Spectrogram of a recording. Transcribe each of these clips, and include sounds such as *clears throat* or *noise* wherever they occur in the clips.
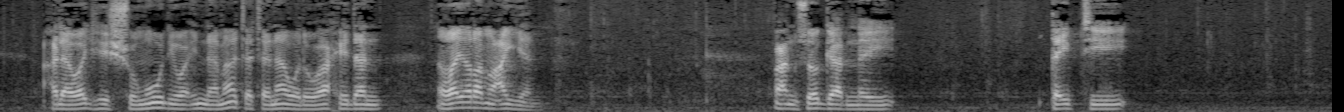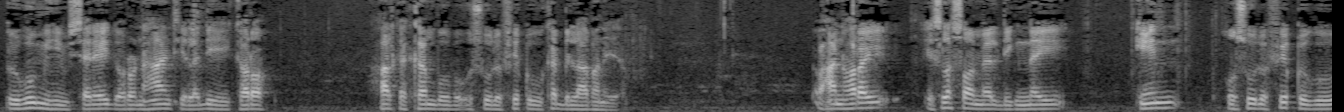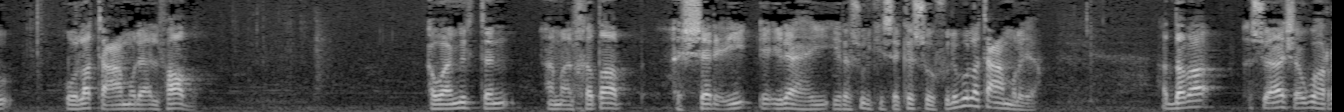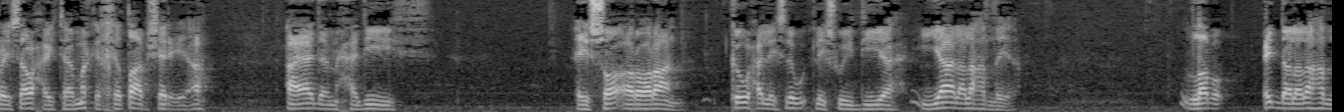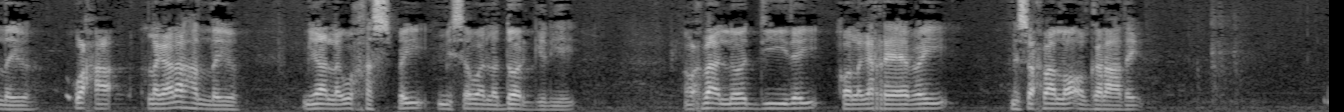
على وجه الشمول وإنما تتناول واحدا غير معين وعن سوغارني qeybtii ugu muhiimsanayd oo run ahaantii la dhihi karo halka kan buuba usuulu fiqigu ka bilaabanaya waxaan horay isla soo meel dhignay in usuulu fiqigu uu la tacaamulay alfaad awaamirtan ama alkhitaab alsharci ee ilaahay iyo rasuulkiisa ka soo fulay buu la tacaamulaya haddaba su'aasha ugu horeysa waxay tahay marka khitaab sharci ah aayad ama xadiid ay soo arooraan ko waxaa la isweydiiyaa yaa lala hadlaya labo cidda lala hadlayo waxa lagala hadlayo miyaa lagu khasbay mise waa la doorgeliyey waxbaa loo diiday oo laga reebay mise waxbaa loo ogolaaday?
